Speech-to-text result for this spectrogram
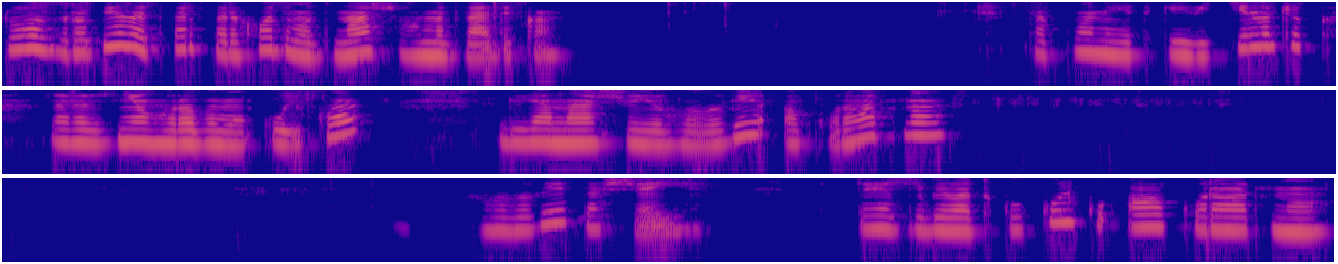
тло зробили, тепер переходимо до нашого медведика. Так, у мене є такий відтіночок. Зараз з нього робимо кульку для нашої голови акуратно. Голови та шиї. Тобто я зробила таку кульку, акуратно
